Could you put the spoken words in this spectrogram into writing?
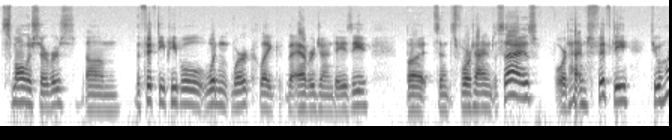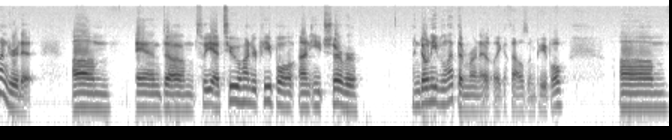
smaller servers. Um, the 50 people wouldn't work like the average on DayZ, but since four times the size, four times 50, 200 it. Um, and um, so yeah, 200 people on each server, and don't even let them run at like a thousand people. Um,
